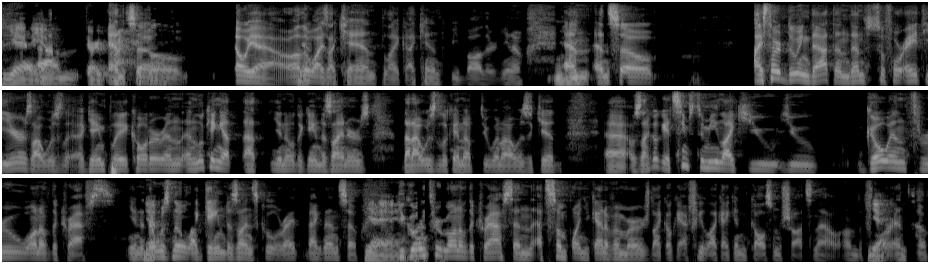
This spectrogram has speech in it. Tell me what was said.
Yeah, yeah. Um, Very practical. And so, oh yeah. Otherwise, yeah. I can't. Like, I can't be bothered, you know. Mm-hmm. And and so I started doing that, and then so for eight years I was a gameplay coder, and, and looking at, at you know the game designers that I was looking up to when I was a kid, uh, I was like, okay, it seems to me like you you go in through one of the crafts. You know, yeah. there was no like game design school right back then. So yeah, yeah, you go in through one of the crafts, and at some point you kind of emerge like, okay, I feel like I can call some shots now on the floor. And so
